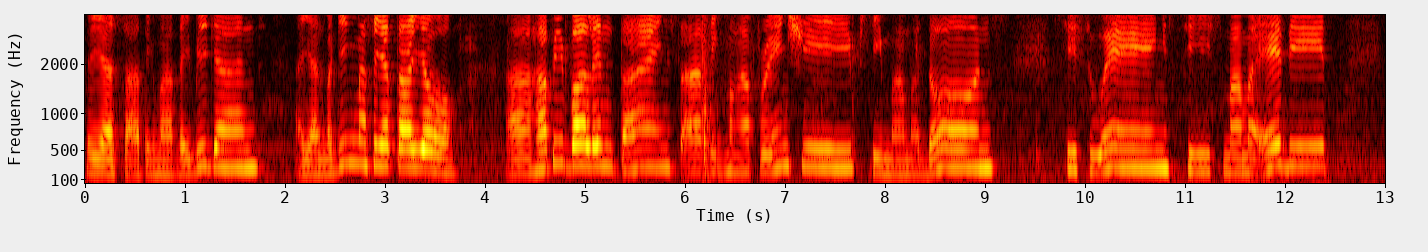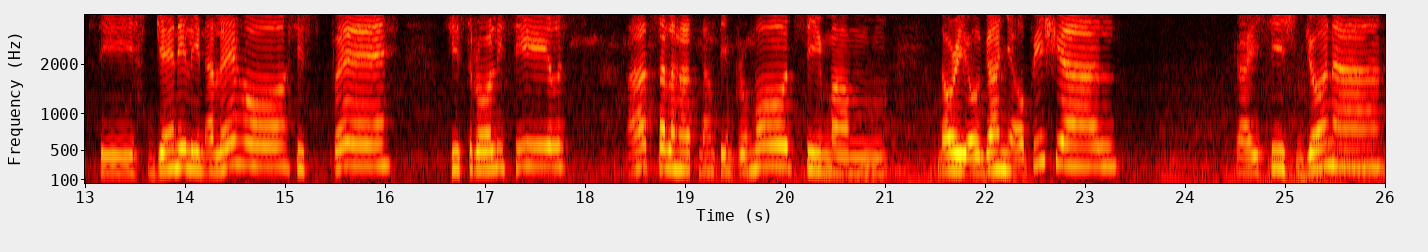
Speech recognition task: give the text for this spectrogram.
Kaya sa ating mga kaibigan, ayan, maging masaya tayo. Ah, happy Valentine's sa ating mga friendship, si Mama Dons, si Sweng, si Mama Edith, si Jenny Lynn Alejo, si Spe, si Rolly Seals, at sa lahat ng Team Promote, si Ma'am Nori Oganya Official, kay Sis Jonah,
